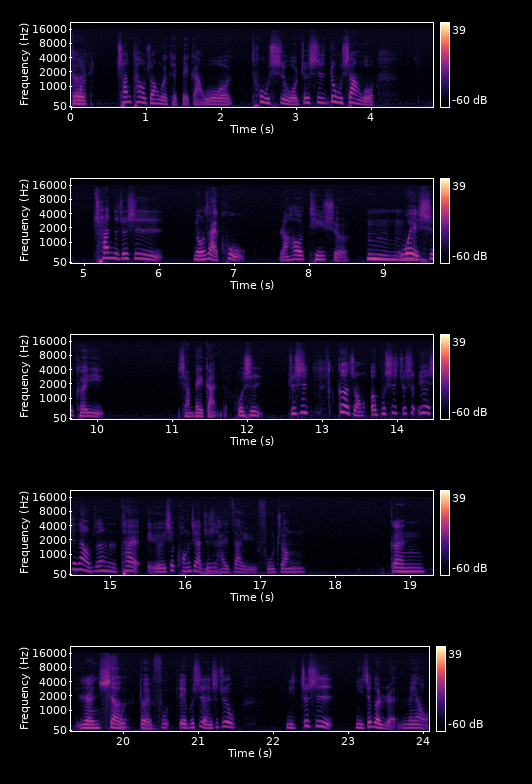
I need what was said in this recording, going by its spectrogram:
我，穿套装我也可以被干，我护士我就是路上我穿的就是牛仔裤，然后 T 恤，嗯，我也是可以想被干的，或是就是各种，而不是就是因为现在我们真的太有一些框架，就是还在于服装跟人设，对服也不是人设，就是你就是你这个人没有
